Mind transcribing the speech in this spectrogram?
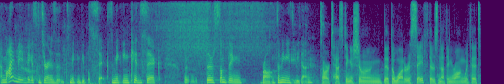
And my biggest concern is that it's making people sick. It's making kids sick. There's something wrong. Something needs to be done. Our testing is showing that the water is safe. There's nothing wrong with it.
